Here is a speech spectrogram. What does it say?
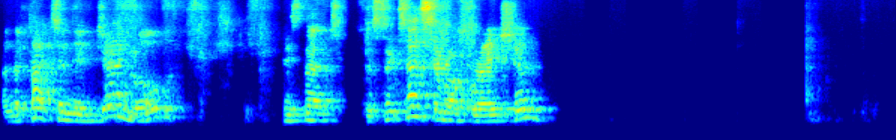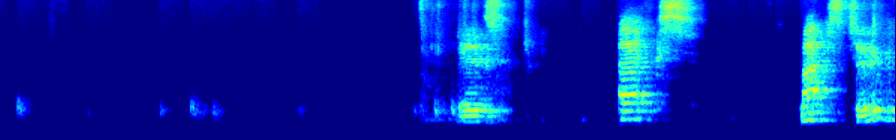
and the pattern in general is that the successor operation is x maps to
